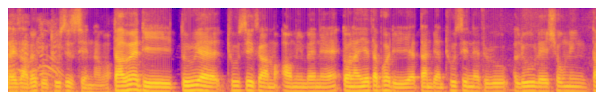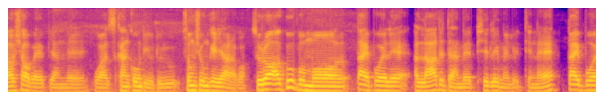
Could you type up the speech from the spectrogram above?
လိုင်ဇာဘက်ကိုထူးစစ်ဆင်တာပေါ့ဒါပေမဲ့ဒီသူတို့ရဲ့ထူးစစ်ကမအောင်မြင်ပဲနဲ့တော်လန်ရဲ့တပ်ဖွဲ့တွေရဲ့တန်ပြန်ထူးစစ်နဲ့သူတို့အလူလေရှုံးနေတောက်လျှောက်ပဲပြန်လဲဟိုစကန်ကုန်းတွေကိုသူတို့ဆုံးရှုံးခဲ့ရတာပေါ့ဆိုတော့အခုဘုံမော်တိုက်ပွဲလဲအလားတတန်ပဲဖြစ်လိမ့်မယ်လို့ထင်တယ်တိုက်ပွဲ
